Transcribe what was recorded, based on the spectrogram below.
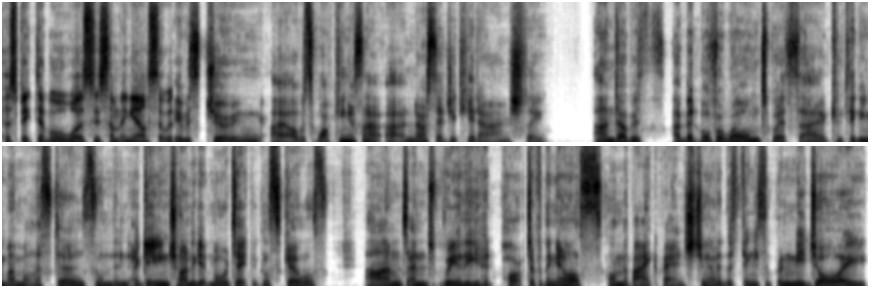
perspective, or was there something else that was? It was during I, I was working as a, a nurse educator actually, and I was a bit overwhelmed with uh, completing my masters and then again trying to get more technical skills and and really had parked everything else on the back bench. You know, the things that bring me joy,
